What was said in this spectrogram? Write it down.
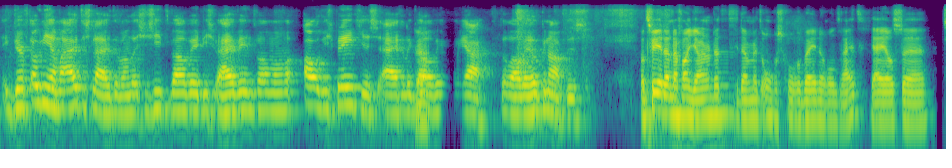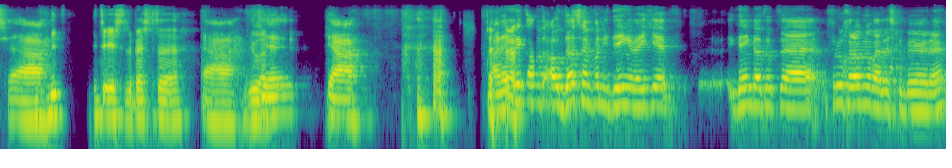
ik durf het ook niet helemaal uit te sluiten. Want als je ziet wel weer, die, hij wint wel al die sprintjes eigenlijk ja. wel weer, ja, toch wel weer heel knap. Dus. Wat vind je dan daarvan, Jarno, dat hij dan met ongeschoren benen rondrijdt? Jij als uh, ja. niet, niet de eerste, de beste. Ja, je, ja. Aan de andere kant, ook dat zijn van die dingen, weet je. Ik denk dat het uh, vroeger ook nog wel eens gebeurde.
